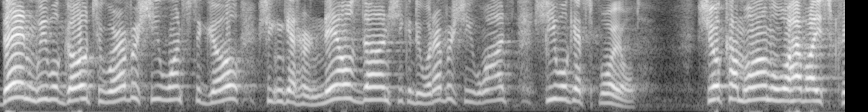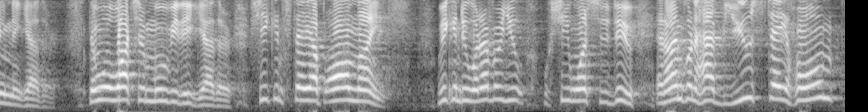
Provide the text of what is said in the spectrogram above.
Then we will go to wherever she wants to go. She can get her nails done. She can do whatever she wants. She will get spoiled. She'll come home and we'll have ice cream together. Then we'll watch a movie together. She can stay up all night. We can do whatever you, she wants to do. And I'm going to have you stay home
